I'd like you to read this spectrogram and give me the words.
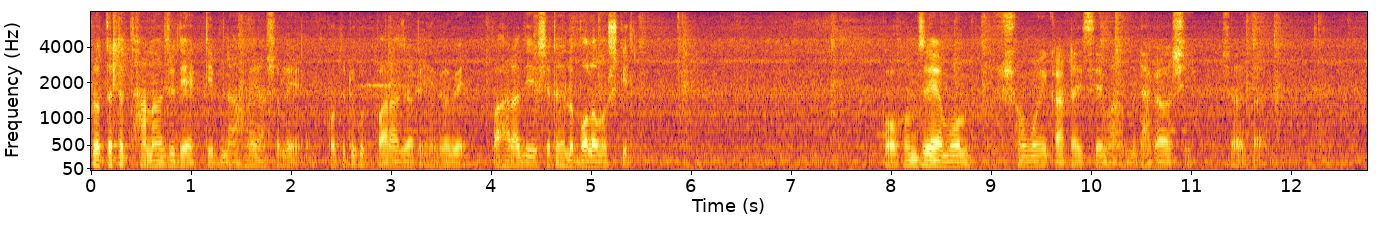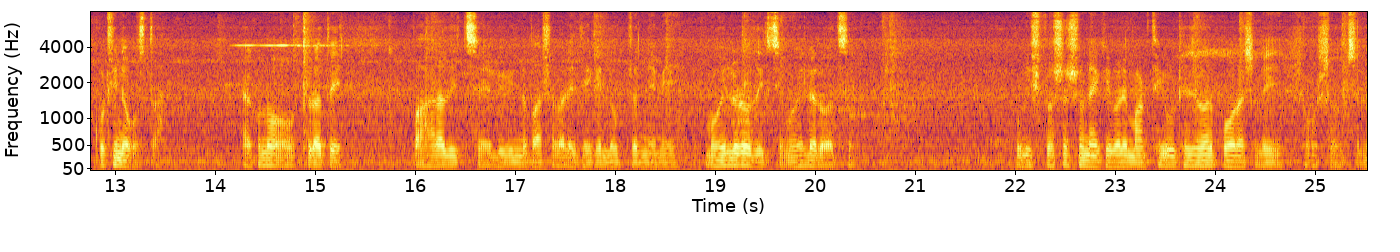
প্রত্যেকটা থানা যদি অ্যাক্টিভ না হয় আসলে কতটুকু পারা যাবে? এভাবে পাহারা দিয়ে সেটা হলো বলা মুশকিল। কখন যে এমন সময় কাটাইছে ঢাকাবাসী সেটা কঠিন অবস্থা। এখনও চূড়াতে পাহারা দিচ্ছে বিভিন্ন বাসা বাড়ি থেকে লোকজন নেমে মহিলারাও দেখছি মহিলারাও আছে। পুলিশ প্রশাসন একেবারে মাঠ থেকে উঠে যাওয়ার পর আসলে সমস্যা হচ্ছিল।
